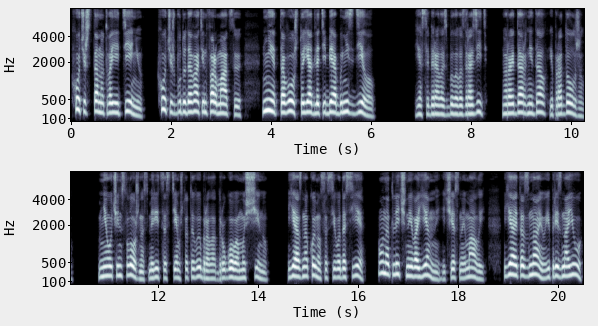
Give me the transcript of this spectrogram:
Хочешь, стану твоей тенью. Хочешь, буду давать информацию. Нет того, что я для тебя бы не сделал». Я собиралась было возразить, но Райдар не дал и продолжил. «Мне очень сложно смириться с тем, что ты выбрала другого мужчину. Я ознакомился с его досье он отличный военный и честный малый. Я это знаю и признаю.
